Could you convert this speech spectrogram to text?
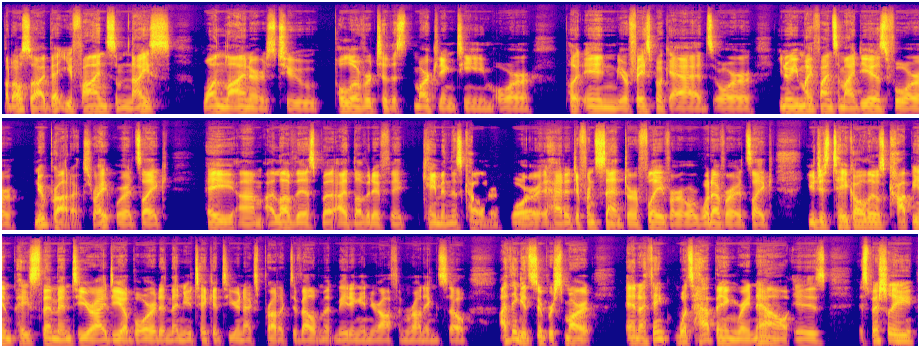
But also, I bet you find some nice one liners to pull over to the marketing team or put in your Facebook ads or you know you might find some ideas for new products right where it's like hey, um, I love this, but I'd love it if it came in this color or it had a different scent or flavor or whatever. It's like you just take all those, copy and paste them into your idea board, and then you take it to your next product development meeting and you're off and running. So I think it's super smart. And I think what's happening right now is, especially,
